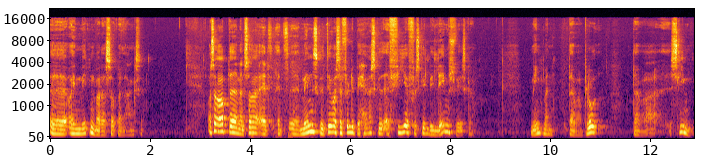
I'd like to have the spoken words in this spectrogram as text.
øh, og i midten var der så balance. Og så opdagede man så, at, at øh, mennesket, det var selvfølgelig behersket af fire forskellige lægemsvæsker. Mente man. Der var blod, der var slim,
